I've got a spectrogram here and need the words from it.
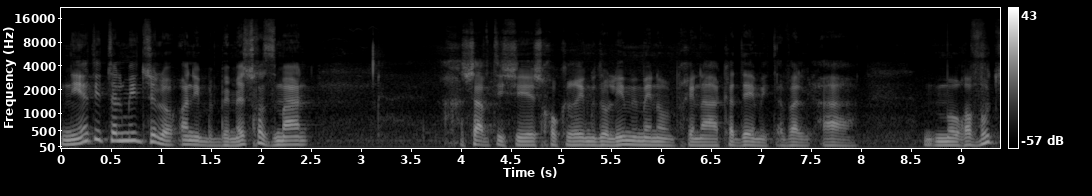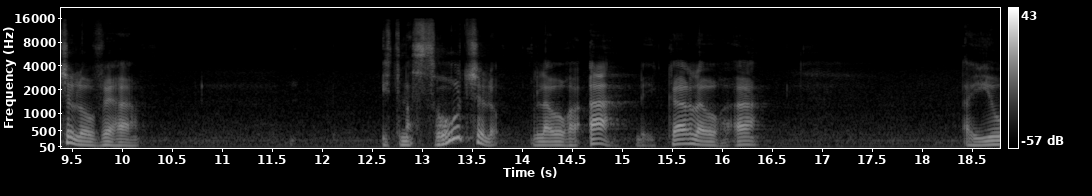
נהייתי תלמיד שלו. אני במשך הזמן חשבתי שיש חוקרים גדולים ממנו מבחינה אקדמית, אבל המעורבות שלו וההתמסרות שלו להוראה, בעיקר להוראה, היו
